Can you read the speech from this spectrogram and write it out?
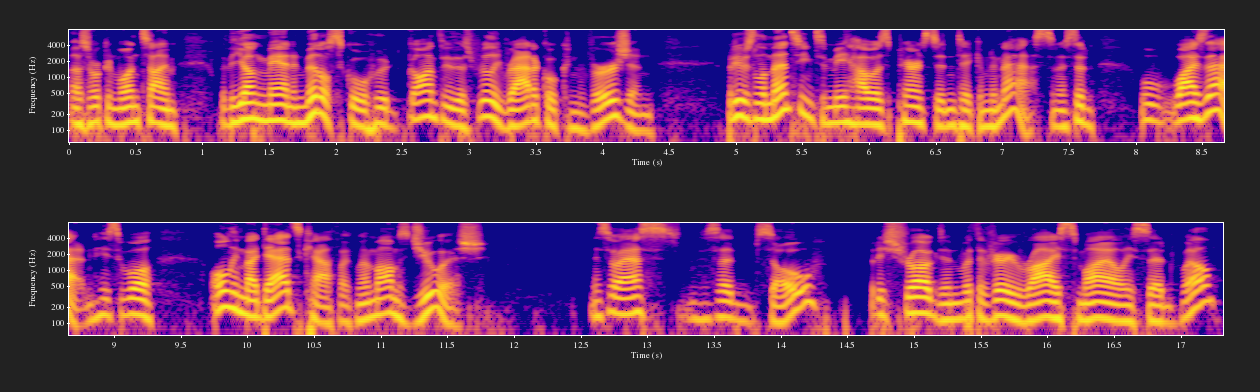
I was working one time with a young man in middle school who had gone through this really radical conversion, but he was lamenting to me how his parents didn't take him to mass. And I said, "Well, why is that?" And he said, "Well, only my dad's Catholic, my mom's Jewish." And so I asked, I said, "So?" But he shrugged and with a very wry smile, he said, "Well,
